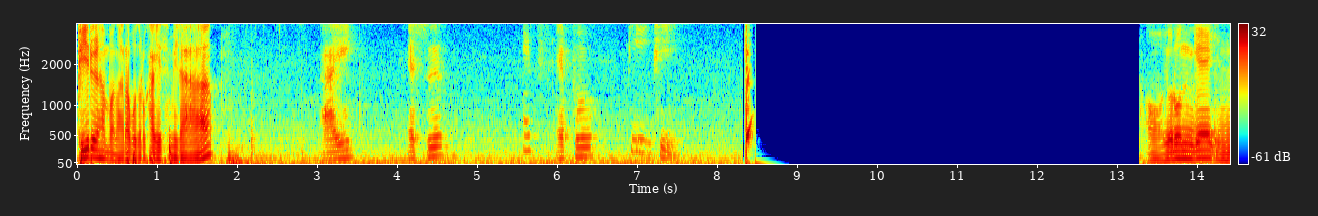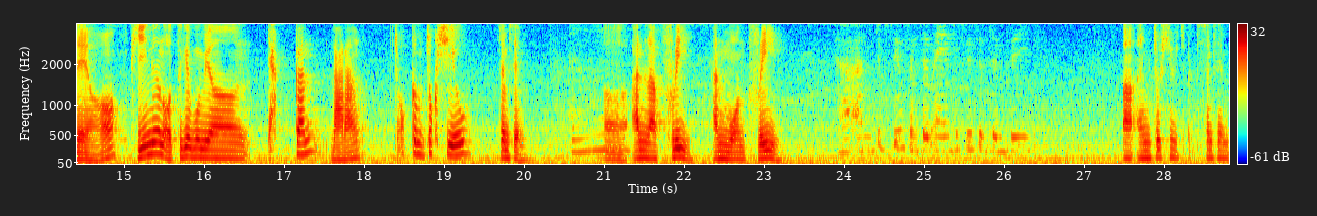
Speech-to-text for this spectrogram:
B를 한번 알아보도록 하겠습니다. I S F. F P. P 어, 요런 게 있네요. B는 어떻게 보면 약간 나랑 조금 쪽시우 쌤쌤. 어, anh là free, anh muốn free. À, anh chút xíu xem xem em, chút xíu xem xem Phi. 아, anh 쪽시우 쌤쌤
